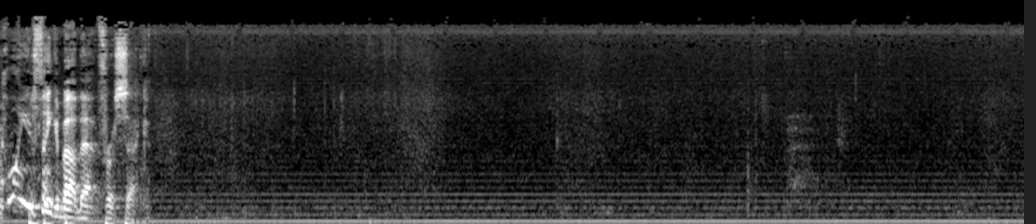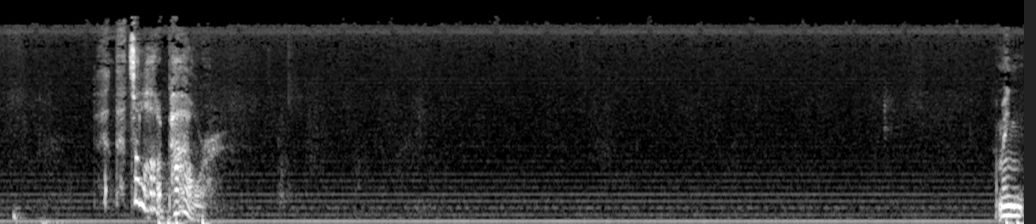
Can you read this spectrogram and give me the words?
I want you to think about that for a second. that's a lot of power. I mean,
